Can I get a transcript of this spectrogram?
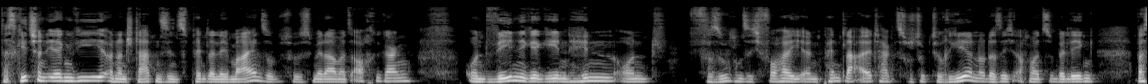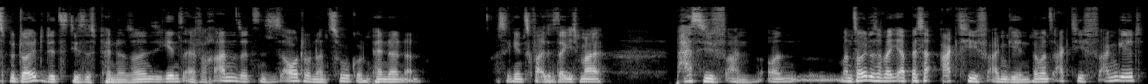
das geht schon irgendwie und dann starten sie ins Pendlerleben ein, so, so ist mir damals auch gegangen. Und wenige gehen hin und versuchen sich vorher ihren Pendleralltag zu strukturieren oder sich auch mal zu überlegen, was bedeutet jetzt dieses Pendeln, sondern sie gehen es einfach an, setzen sich ins Auto und dann Zug und pendeln dann. Also sie gehen es quasi, sage ich mal, passiv an. Und man sollte es aber eher besser aktiv angehen. Wenn man es aktiv angeht,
